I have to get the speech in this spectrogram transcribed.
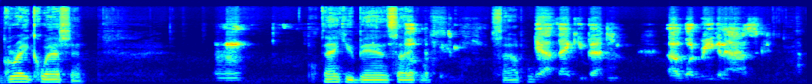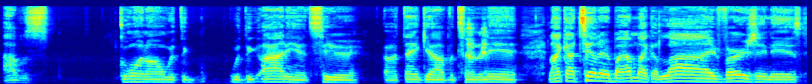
Great question. Mm-hmm. Thank you, Ben Sample. Sample. Yeah, thank you, Ben. Uh, what were you going to ask? I was going on with the with the audience here. Uh, thank y'all for tuning okay. in. Like I tell everybody, I'm like a live version is.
